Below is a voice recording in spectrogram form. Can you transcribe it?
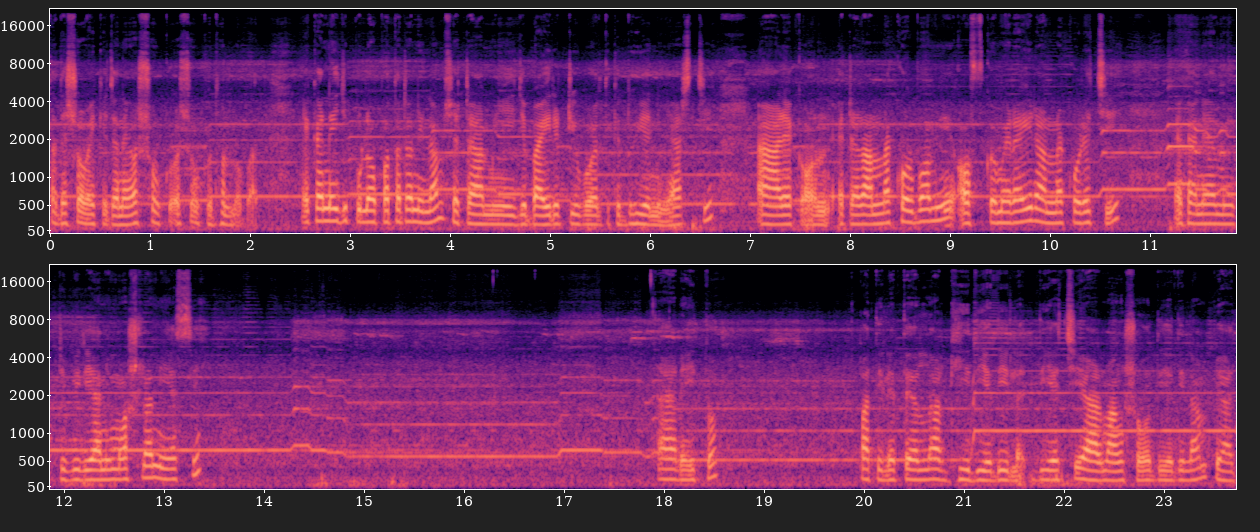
তাদের সবাইকে জানাই অসংখ্য অসংখ্য ধন্যবাদ। এখানে এই যে পোলাও পাতাটা নিলাম, সেটা আমি এই যে বাইরের টিউবওয়েল থেকে ধুয়ে নিয়ে আসছি। আর এখন এটা রান্না করব আমি অফ ক্যামেরাই রান্না করেছি। এখানে আমি একটি বিরিয়ানি মশলা নিয়েছি। আর এই তো পাতিলে তেল আর ঘি দিয়ে দিয়েছি আর মাংসও দিয়ে দিলাম, পেঁয়াজ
